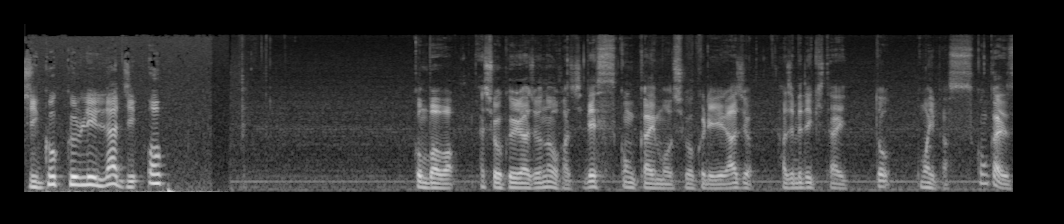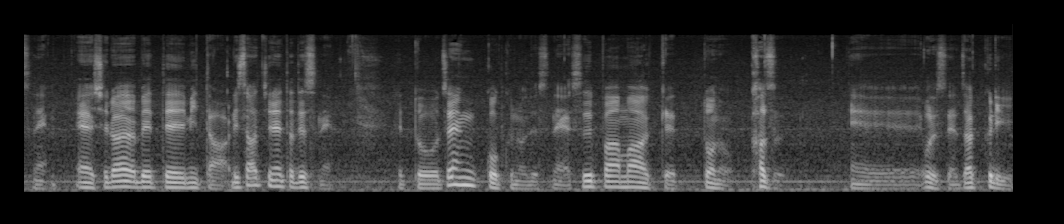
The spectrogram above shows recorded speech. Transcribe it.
しごくりラジオこんばんは。しごくりラジオのおはしです。今回もしごくりラジオ始めていきたいと思います。今回ですね、えー調べてみたリサーチネタですね。えっと全国のですねスーパーマーケットの数、えーをですねざっくり、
